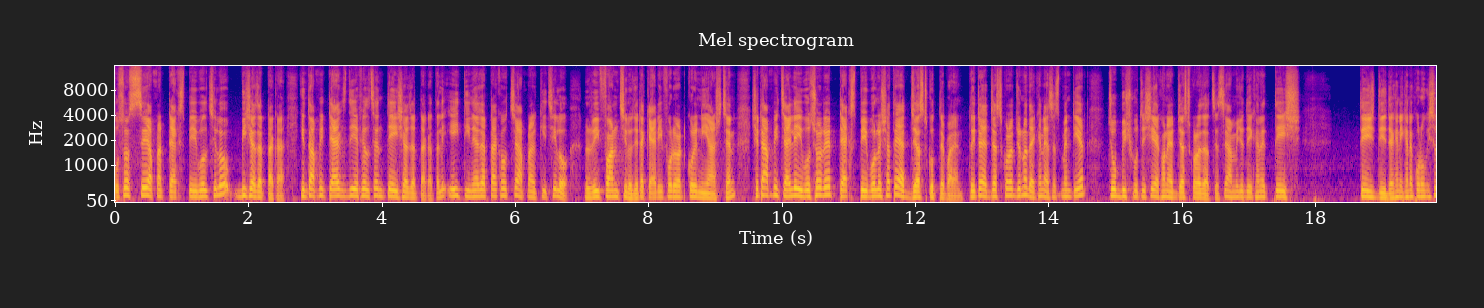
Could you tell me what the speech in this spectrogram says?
বছর সে আপনার ট্যাক্স পেয়েবল ছিল বিশ হাজার টাকা। কিন্তু আপনি ট্যাক্স দিয়ে ফেলছেন তেইশ হাজার টাকা। তাহলে এই তিন হাজার টাকা হচ্ছে আপনার কি ছিল? রিফান্ড ছিল, যেটা ক্যারি ফরওয়ার্ড করে নিয়ে আসছেন। সেটা আপনি চাইলে এই বছরের ট্যাক্স পেয়েবলের সাথে অ্যাডজাস্ট করতে পারেন। তো এটা অ্যাডজাস্ট করার জন্য দেখেন অ্যাসেসমেন্ট ইয়ার চব্বিশ পঁচিশে এখন অ্যাডজাস্ট করা যাচ্ছে। সে আমি যদি এখানে তেইশ তেইশ দিয়ে। দেখেন, এখানে কোনো কিছু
